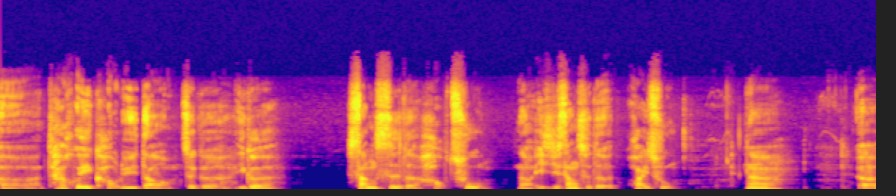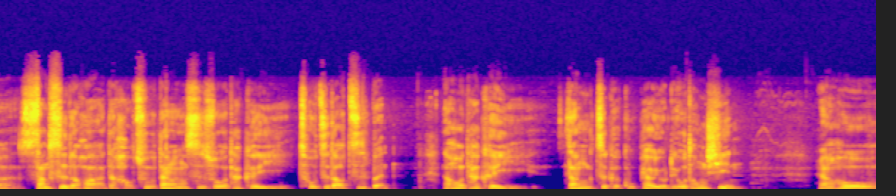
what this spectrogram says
呃，他会考虑到这个一个上市的好处，那以及上市的坏处，那。呃，上市的话的好处当然是说它可以筹资到资本，然后它可以让这个股票有流通性，然后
